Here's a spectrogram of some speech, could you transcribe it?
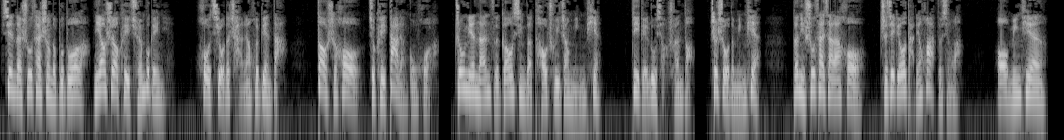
现在蔬菜剩的不多了，你要是要可以全部给你，后期我的产量会变大，到时候就可以大量供货了。”中年男子高兴的掏出一张名片，递给陆小川道：“这是我的名片，等你蔬菜下来后。”直接给我打电话就行了。哦，明天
